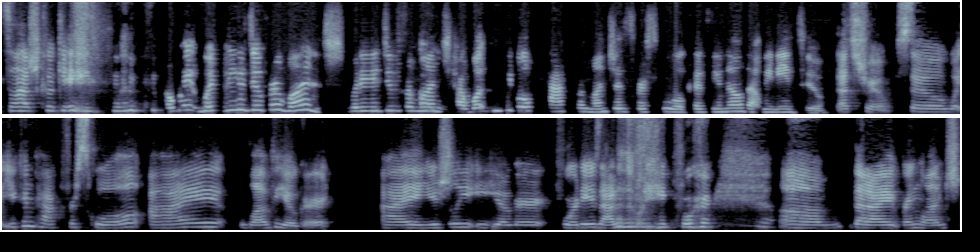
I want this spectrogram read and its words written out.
slash cooking. oh wait, what do you do for lunch? What do you do for oh. lunch? How what can people pack for lunches for school? Because you know that we need to. That's true. So what you can pack for school, I love yogurt. I usually eat yogurt four days out of the week for um, that I bring lunch.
